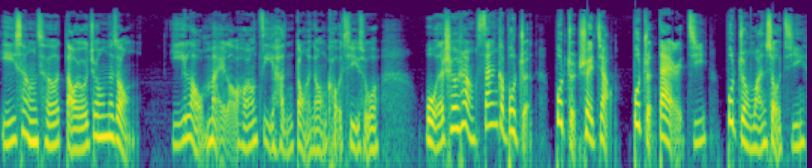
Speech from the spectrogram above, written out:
一上车，导游就用那种倚老卖老，好像自己很懂的那种口气说：“我的车上三个不准，不准睡觉，不准戴耳机，不准玩手机。”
